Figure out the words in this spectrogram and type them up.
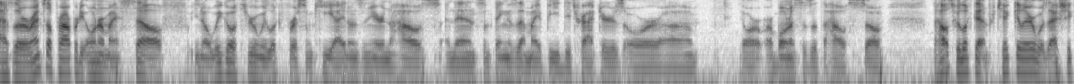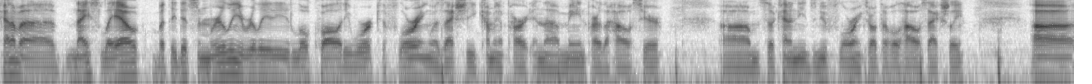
as a rental property owner myself, you know, we go through and we look for some key items in here in the house, and then some things that might be detractors or um, or, or, bonuses with the house. So, the house we looked at in particular was actually kind of a nice layout, but they did some really, really low quality work. The flooring was actually coming apart in the main part of the house here, um, so it kind of needs new flooring throughout the whole house actually. Uh,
